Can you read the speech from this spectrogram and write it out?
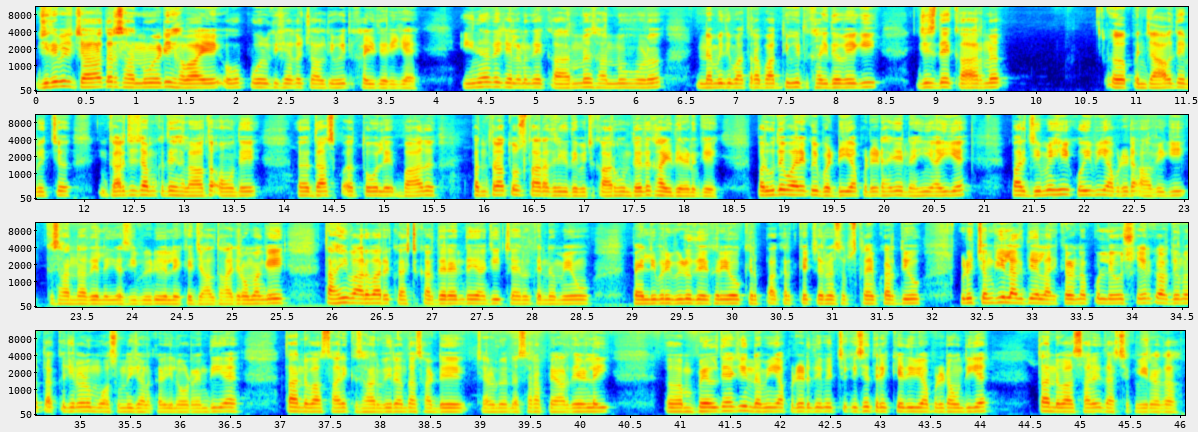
ਜਿਹਦੇ ਵਿੱਚ ਜ਼ਿਆਦਾਤਰ ਸਾਨੂੰ ਜਿਹੜੀ ਹਵਾ ਏ ਉਹ ਪੂਰਬ ਦਿਸ਼ਾ ਤੋਂ ਚੱਲਦੀ ਹੋਈ ਦਿਖਾਈ ਦੇ ਰਹੀ ਹੈ। ਇਹਨਾਂ ਦੇ ਚੱਲਣ ਦੇ ਕਾਰਨ ਸਾਨੂੰ ਹੁਣ ਨਮੀ ਦੀ ਮਾਤਰਾ ਵੱਧਦੀ ਹੋਈ ਦਿਖਾਈ ਦੇਵੇਗੀ, ਜਿਸ ਦੇ ਕਾਰਨ ਪੰਜਾਬ ਦੇ ਵਿੱਚ ਗਰਜ ਚਮਕ ਦੇ ਹਾਲਾਤ ਆਉਂਦੇ 10 ਤੋਂ ਲੈ, ਬਾਅਦ 15 ਤੋਂ 17 ਤਰੀਕ ਦੇ ਵਿਚਕਾਰ ਹੁੰਦੇ ਦਿਖਾਈ ਦੇਣਗੇ। ਪਰ ਉਹਦੇ ਬਾਰੇ ਕੋਈ ਵੱਡੀ ਅਪਡੇਟ ਹਜੇ ਨਹੀਂ ਆਈ ਹੈ। ਪਰ ਜਿਵੇਂ ਹੀ ਕੋਈ ਵੀ ਅਪਡੇਟ ਆਵੇਗੀ ਕਿਸਾਨਾਂ ਦੇ ਲਈ ਅਸੀਂ ਵੀਡੀਓ ਲੈ ਕੇ ਜਲਦ ਹਾਜ਼ਰ ਹੋਵਾਂਗੇ। ਤਾਂ ਹੀ ਵਾਰ-ਵਾਰ ਰਿਕੁਐਸਟ ਕਰਦੇ ਰਹਿੰਦੇ ਹਾਂ ਜੀ ਚੈਨਲ ਤੇ ਨਵੇਂ ਹੋ, ਪਹਿਲੀ ਵਾਰੀ ਵੀਡੀਓ ਦੇਖ ਰਹੇ ਹੋ, ਕਿਰਪਾ ਕਰਕੇ ਚੈਨਲ ਸਬਸਕ੍ਰਾਈਬ ਕਰ ਦਿਓ। ਵੀਡੀਓ ਚੰਗੀ ਲੱਗਦੀ ਹੈ ਲਾਈਕ ਕਰਨਾ ਨਾ ਭੁੱਲਿਓ ਸ਼ੇਅਰ ਕਰ ਦਿਓ ਉਹਨਾਂ ਤੱਕ ਜਿਨ੍ਹਾਂ ਨੂੰ ਮੌਸਮ ਦੀ ਜਾਣਕਾਰੀ ਦੀ ਲੋੜ ਰਹਿੰਦੀ ਹੈ। ਧੰਨਵਾਦ ਸਾਰੇ ਕਿਸਾਨ ਵੀਰਾਂ ਦਾ ਸਾਡੇ ਚੈਨਲ ਨੂੰ ਇੰਨਾ ਸਾਰਾ ਪਿਆਰ ਦੇਣ ਲਈ। ਮਿਲਦੇ ਹਾਂ ਜੀ ਨਵੀਂ ਅਪਡੇਟ ਦੇ ਵਿੱਚ, ਕਿਸੇ ਤਰੀਕੇ ਦੀ ਵੀ ਅਪਡੇਟ ਆਉਂਦੀ ਹੈ। ਧੰਨਵਾਦ ਸਾਰੇ ਦਰਸ਼ਕ ਵੀਰਾਂ ਦਾ।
